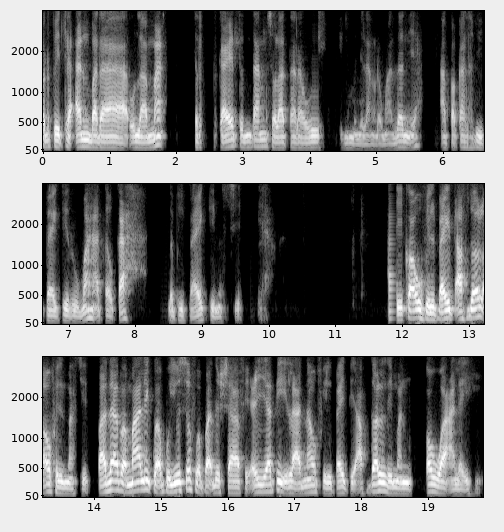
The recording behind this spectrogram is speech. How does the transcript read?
perbedaan para ulama terkait tentang sholat tarawih ini menjelang Ramadan ya. Apakah lebih baik di rumah ataukah lebih baik di masjid? Haikau fil bait afdol au fil masjid. Pada Abu Malik wa Abu Yusuf wa ba'du syafi'iyati ila anau fil baiti afdol liman qawwa alaihi.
